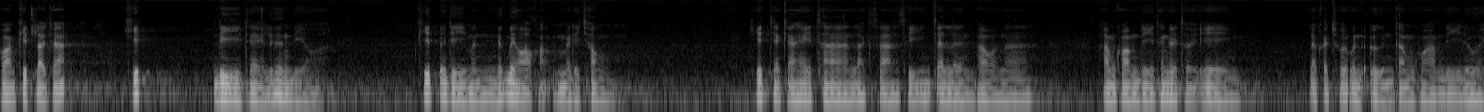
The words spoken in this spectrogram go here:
ความคิดเราจะคิดดีแต่เรื่องเดียว คิดไม่ดีมันนึกไม่ออกอะไม่ได้ช่อง คิดอยากจะให้ทานรักษาศีลเจริญภาวนาทำความดีทั้งด้วยตัวเอง แล้วก็ชวนคนอื่นทำความดีด้วย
